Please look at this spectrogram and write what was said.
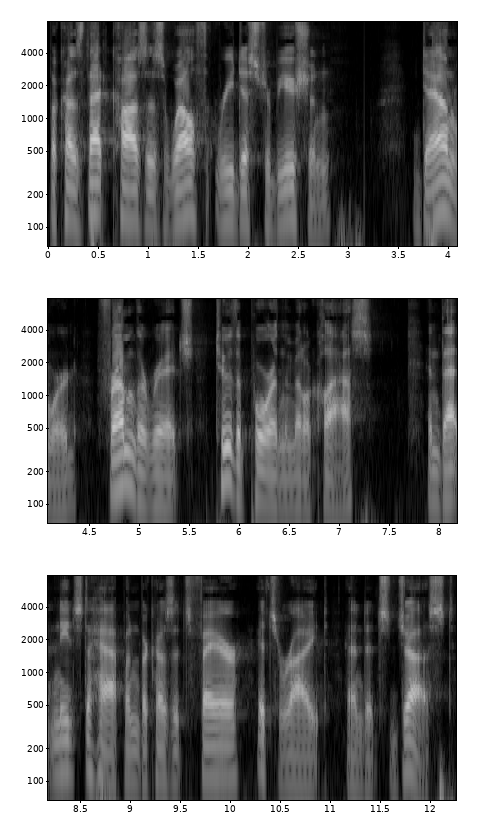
because that causes wealth redistribution downward from the rich to the poor and the middle class, and that needs to happen because it's fair, it's right, and it's just.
